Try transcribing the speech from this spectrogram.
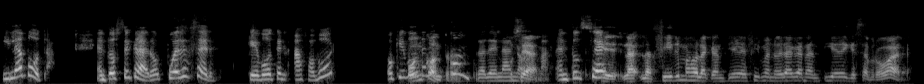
y la vota. Entonces, claro, puede ser que voten a favor o que voten en contra, de la norma. Entonces, las firmas o la cantidad de firmas no era garantía de que se aprobara.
